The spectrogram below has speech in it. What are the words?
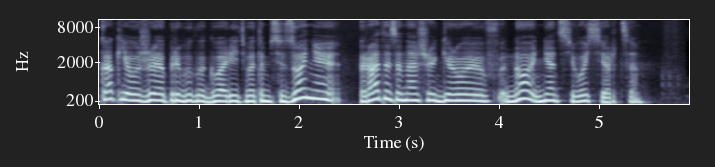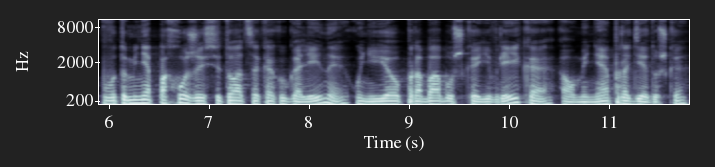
Как я уже привыкла говорить в этом сезоне, рада за наших героев, но не от всего сердца. Вот у меня похожая ситуация, как у Галины. У нее прабабушка еврейка, а у меня прадедушка.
